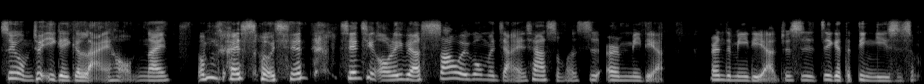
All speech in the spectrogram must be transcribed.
所以我们就一个一个来哈。我们来，我们来，首先先请 Olivia 稍微跟我们讲一下什么是 earned media，earned media 就是这个的定义是什么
